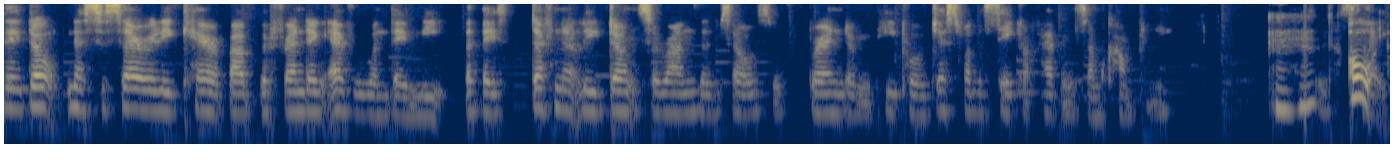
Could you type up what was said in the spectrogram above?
they don't necessarily care about befriending everyone they meet, but they definitely don't surround themselves with random people just for the sake of having some company. hmm It's Oh, like,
